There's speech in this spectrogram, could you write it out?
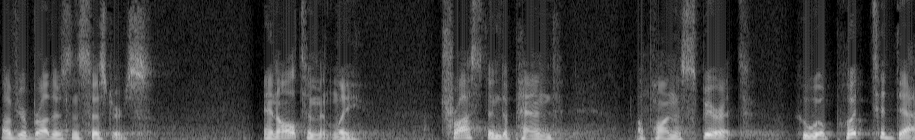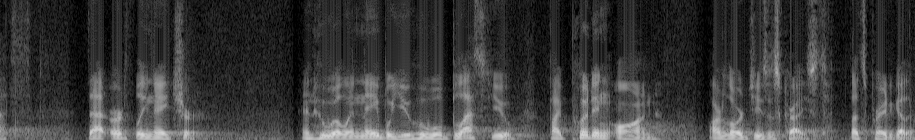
of your brothers and sisters. And ultimately, trust and depend upon the Spirit who will put to death that earthly nature and who will enable you, who will bless you by putting on our Lord Jesus Christ. Let's pray together.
